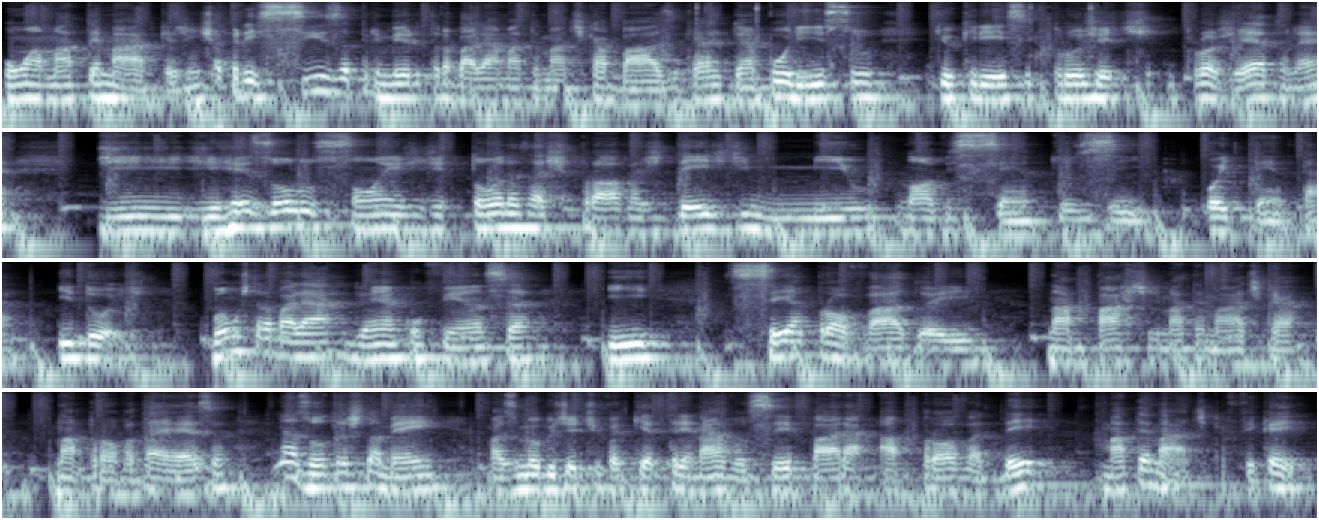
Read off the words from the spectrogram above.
com a matemática. A gente precisa primeiro trabalhar a matemática básica. Então, é por isso que eu criei esse projet projeto né, de, de resoluções de todas as provas desde 1982. Vamos trabalhar, ganhar confiança e ser aprovado aí na parte de matemática na prova da ESA, nas outras também, mas o meu objetivo aqui é treinar você para a prova de matemática. Fica aí.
